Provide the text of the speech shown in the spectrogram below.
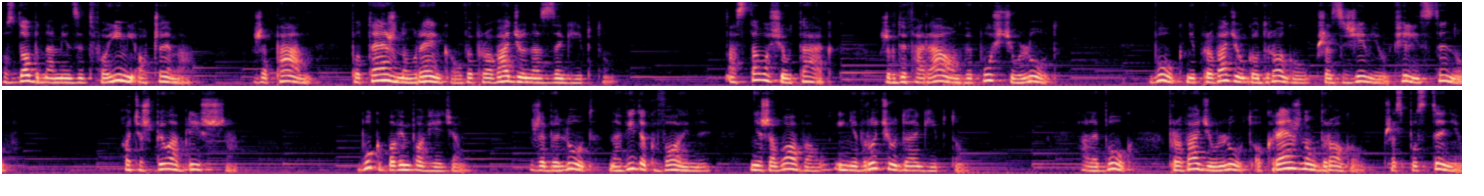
ozdobna między Twoimi oczyma, że Pan potężną ręką wyprowadził nas z Egiptu. A stało się tak, że gdy faraon wypuścił lud, Bóg nie prowadził go drogą przez ziemię Filistynów, chociaż była bliższa. Bóg bowiem powiedział, żeby lud na widok wojny nie żałował i nie wrócił do Egiptu. Ale Bóg prowadził lud okrężną drogą przez pustynię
